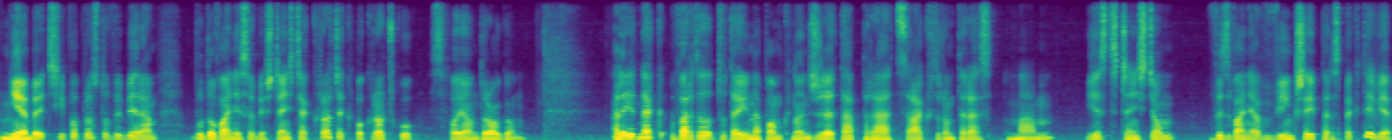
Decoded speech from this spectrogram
nie być i po prostu wybieram budowanie sobie szczęścia kroczek po kroczku swoją drogą. Ale jednak warto tutaj napomknąć, że ta praca, którą teraz mam, jest częścią wyzwania w większej perspektywie.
